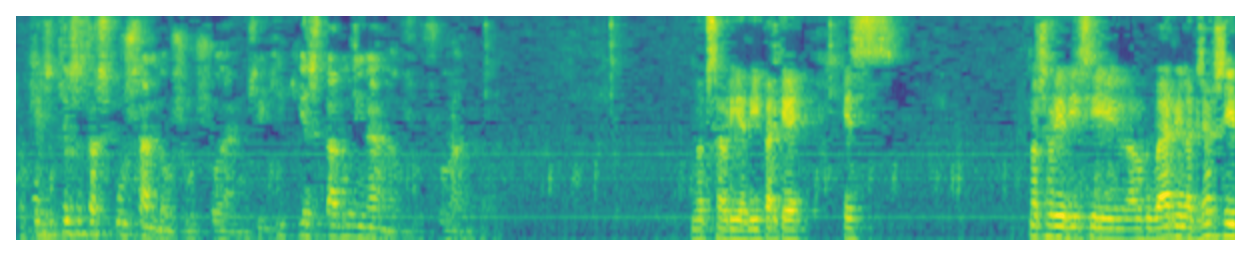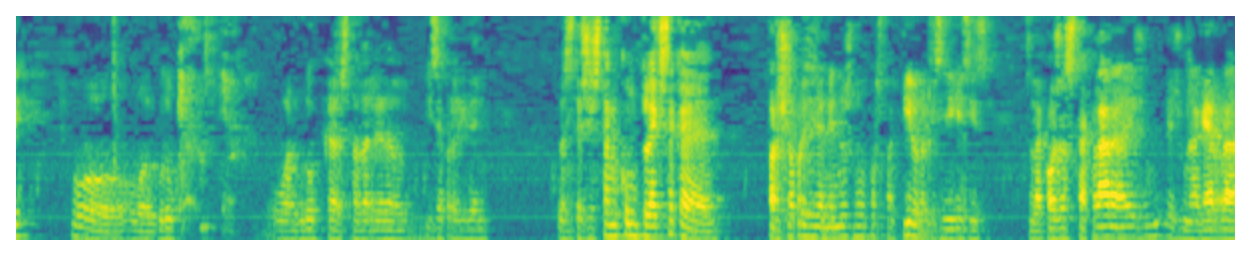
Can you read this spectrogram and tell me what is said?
Qui, qui els està expulsant del sud Sudan? O sigui, qui, qui està dominant el sud Sudan? No et sabria dir perquè és... No sabria dir si el govern i l'exèrcit o, o el grup o el grup que està darrere del vicepresident. La situació és tan complexa que per això precisament no és molt perspectiva, perquè si diguessis la cosa està clara, és, és una guerra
